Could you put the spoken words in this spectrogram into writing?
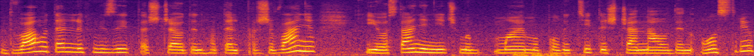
два готельних візити, ще один готель проживання. І останню ніч ми маємо полетіти ще на один острів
